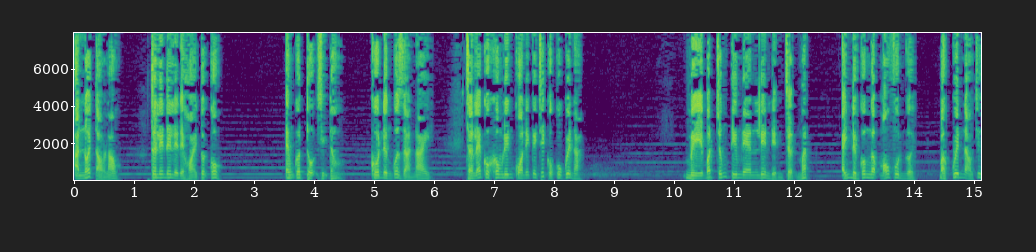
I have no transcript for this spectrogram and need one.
Anh nói tào lao. Tôi lên đây là để hỏi tội cô. Em có tội gì đâu. Cô đừng có giả nai. Chẳng lẽ cô không liên quan đến cái chết của cô Quyên à? Bị bắt trúng tim đen liên liền trợn mắt. Anh đừng có ngậm máu phun người. Bà Quyên nào chứ?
